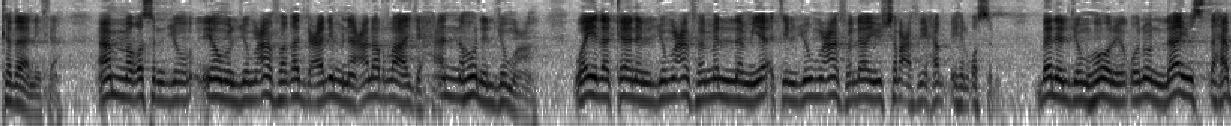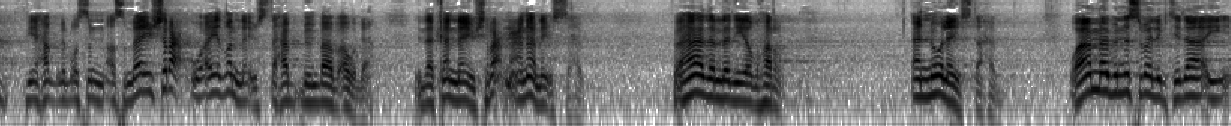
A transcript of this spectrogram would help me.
كذلك. أما غسل يوم الجمعة فقد علمنا على الراجح أنه للجمعة. وإذا كان للجمعة فمن لم يأتي الجمعة فلا يشرع في حقه الغسل. بل الجمهور يقولون لا يستحب في حق الغسل من أصل لا يشرع وأيضا لا يستحب من باب أولى. إذا كان لا يشرع معناه لا يستحب. فهذا الذي يظهر أنه لا يستحب. وأما بالنسبة لابتداء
